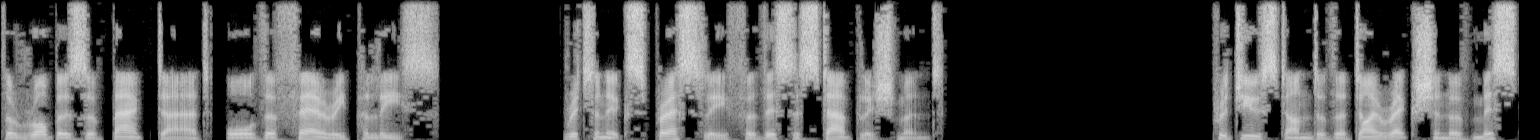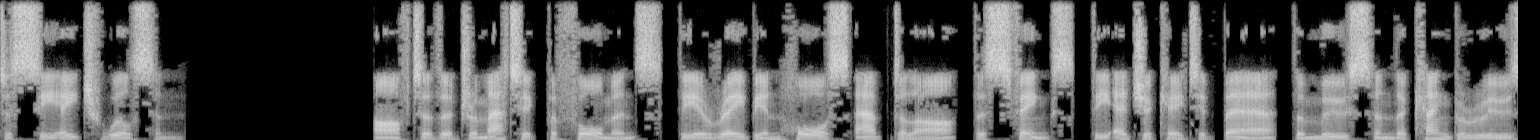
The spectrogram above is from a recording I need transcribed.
The Robbers of Baghdad, or the Fairy Police. Written expressly for this establishment, Produced under the direction of Mr. C. H. Wilson. After the dramatic performance, the Arabian horse Abdullah, the Sphinx, the educated bear, the moose and the kangaroos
